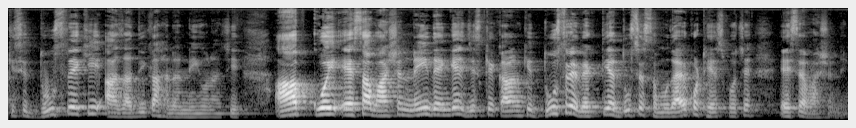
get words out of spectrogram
किसी दूसरे की आज़ादी का हनन नहीं होना चाहिए। आप कोई ऐसा भाषण नहीं देंगे जिसके कारण कि दूसरे व्यक्ति या दूसरे समुदाय को ठेस पहुँचे, ऐसा भाषण नहीं।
